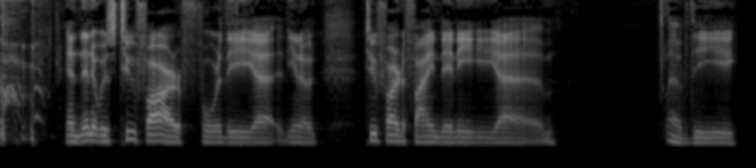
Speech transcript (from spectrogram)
and then it was too far for the, uh, you know, too far to find any um of the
